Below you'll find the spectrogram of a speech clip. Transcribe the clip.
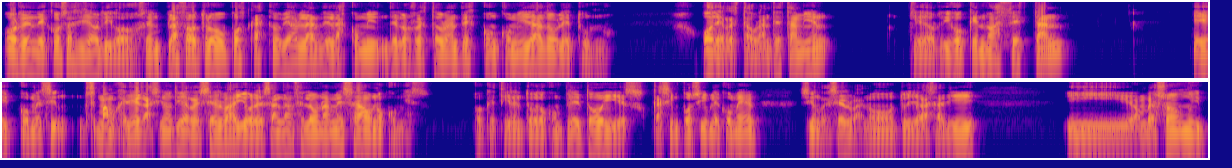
orden de cosas y ya os digo, os emplazo a otro podcast que os voy a hablar de, las de los restaurantes con comida a doble turno. O de restaurantes también que os digo que no aceptan eh, comer sin, vamos, que llega, si no tienes reserva y o les han cancelado una mesa o no comes. Porque tienen todo completo y es casi imposible comer sin reserva, ¿no? Tú llegas allí y, hombre, son muy,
